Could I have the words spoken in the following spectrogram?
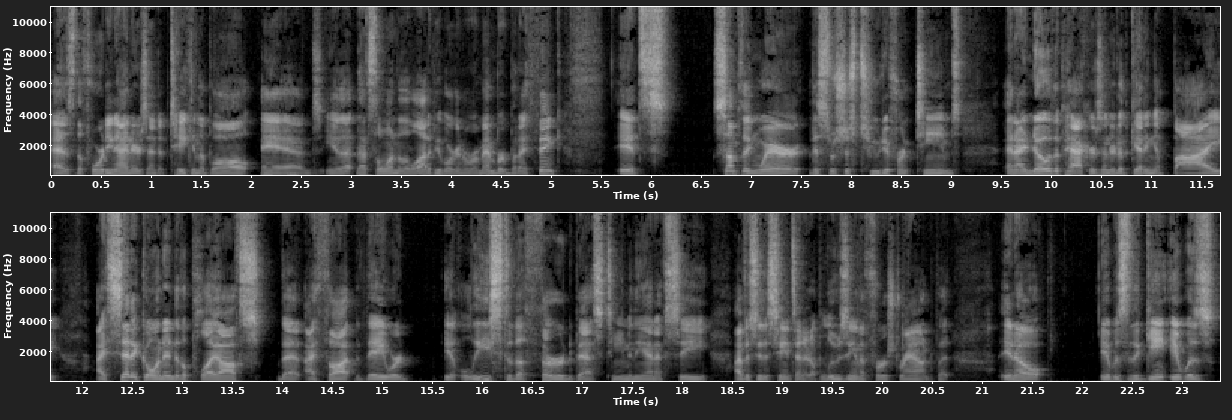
as the 49ers end up taking the ball and you know that, that's the one that a lot of people are going to remember but i think it's something where this was just two different teams and i know the packers ended up getting a bye. I said it going into the playoffs that i thought they were at least the third best team in the nfc obviously the saints ended up losing in the first round but you know it was the game it was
